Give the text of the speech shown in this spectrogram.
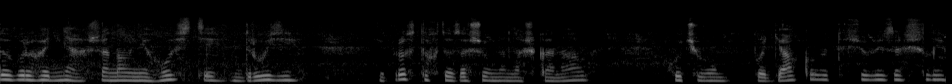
Доброго дня, шановні гості, друзі і просто хто зайшов на наш канал. Хочу вам подякувати, що ви зайшли.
